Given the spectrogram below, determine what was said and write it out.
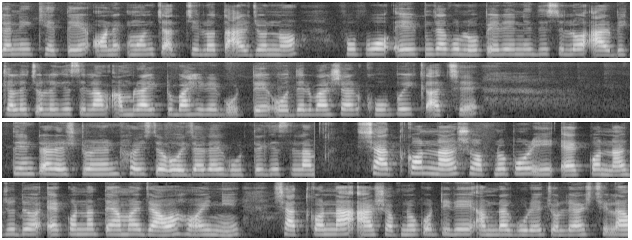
জানি খেতে অনেক মন চাচ্ছিল, তার জন্য ফুপু এই করমজাগুলো পেরে এনে দিছিল আর বিকালে চলে গেছিলাম আমরা একটু বাহিরে ঘুরতে। ওদের বাসার খুবই কাছে তিনটা রেস্টুরেন্ট হয়েছে ওই জায়গায় ঘুরতে গেছিলাম। সাত কন্যা, স্বপ্নপরী, এক কন্যা, যদিও এক কন্যাতে আমার যাওয়া হয়নি। সাতকন্যা আর স্বপ্নকটিরে আমরা ঘুরে চলে আসছিলাম।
